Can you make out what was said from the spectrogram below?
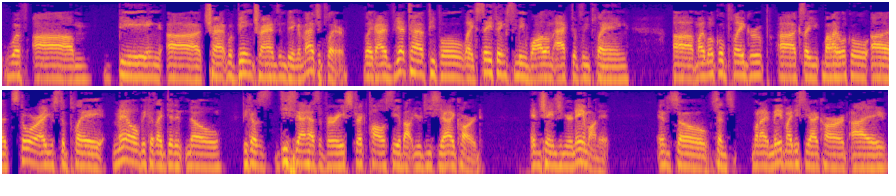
with um being uh tra- with being trans and being a magic player. Like I've yet to have people like say things to me while I'm actively playing. Uh, my local play group, uh, cause I, my local, uh, store, I used to play male because I didn't know, because DCI has a very strict policy about your DCI card and changing your name on it. And so, since when I made my DCI card, I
